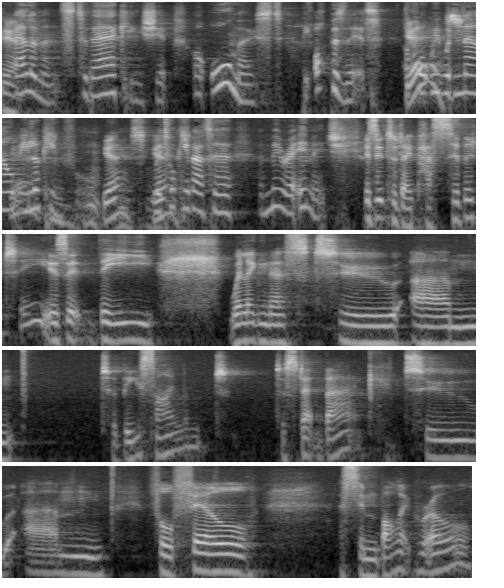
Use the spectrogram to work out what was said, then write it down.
yeah. elements to their kingship are almost the opposite of yes, what we would now yes. be looking for. Yes, We're talking about a, a, mirror image. Is it today passivity? Is it the willingness to, um, to be silent, to step back, to um, fulfill a symbolic role,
